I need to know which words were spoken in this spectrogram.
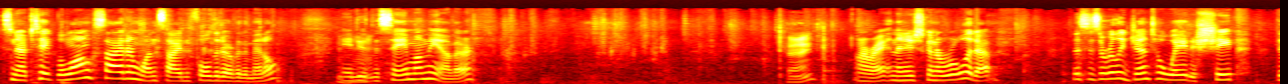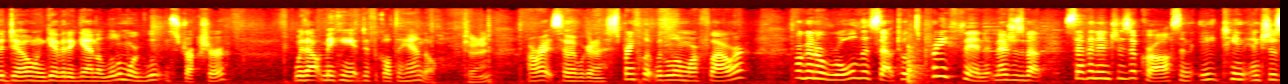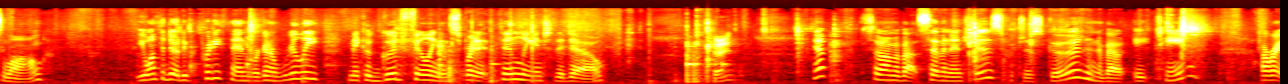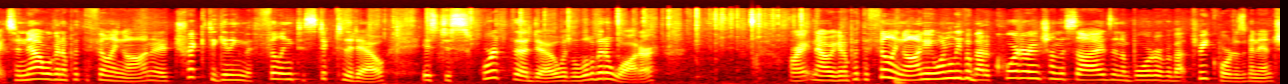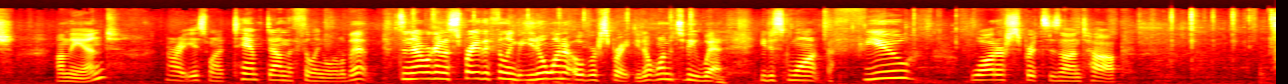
So now take the long side on one side and fold it over the middle. And you do mm-hmm. the same on the other. Okay. All right, and then you're just going to roll it up. This is a really gentle way to shape the dough and give it, again, a little more gluten structure without making it difficult to handle. Okay. All right, so we're going to sprinkle it with a little more flour. We're going to roll this out till it's pretty thin. It measures about 7 inches across and 18 inches long. You want the dough to be pretty thin. We're going to really make a good filling and spread it thinly into the dough. Okay. Yep, so I'm about 7 inches, which is good, and about 18. All right, so now we're going to put the filling on. And a trick to getting the filling to stick to the dough is to squirt the dough with a little bit of water. All right, now we're going to put the filling on. You want to leave about a quarter inch on the sides and a border of about three quarters of an inch on the end. All right, you just want to tamp down the filling a little bit. So now we're going to spray the filling, but you don't want to overspray it. You don't want it to be wet. You just want a few water spritzes on top.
